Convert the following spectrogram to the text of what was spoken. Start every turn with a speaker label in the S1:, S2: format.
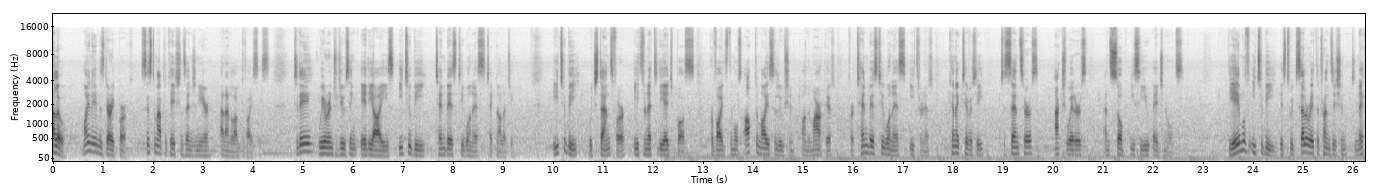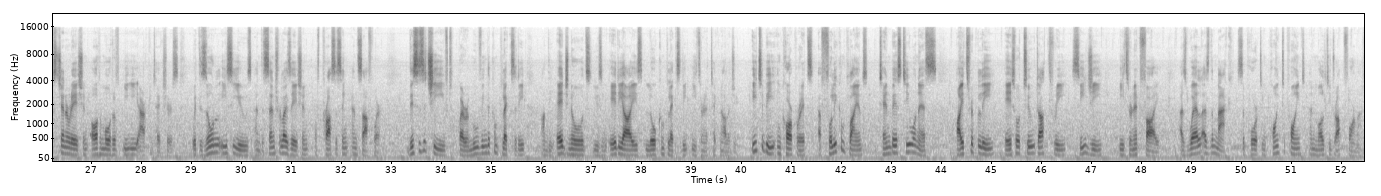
S1: Hello, my name is Derek Burke, System Applications Engineer at Analog Devices. Today we are introducing ADI's E2B 10BASE-T1S technology. E2B, which stands for Ethernet to the Edge Bus, provides the most optimized solution on the market for 10BASE-T1S Ethernet connectivity to sensors, actuators and sub-ECU edge nodes. The aim of E2B is to accelerate the transition to next generation automotive EE architectures with the zonal ECUs and the centralization of processing and software. This is achieved by removing the complexity on the edge nodes using ADI's low complexity Ethernet technology. E2B incorporates a fully compliant 10BASE-T1S IEEE 802.3 CG Ethernet PHY, as well as the MAC supporting point-to-point -point and multi-drop format.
